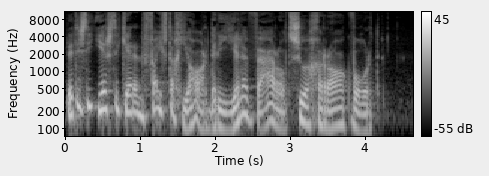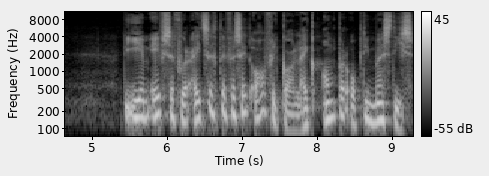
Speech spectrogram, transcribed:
Dit is die eerste keer in 50 jaar dat die hele wêreld so geraak word. Die IMF se vooruitsigte vir Suid-Afrika lyk amper optimisties.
